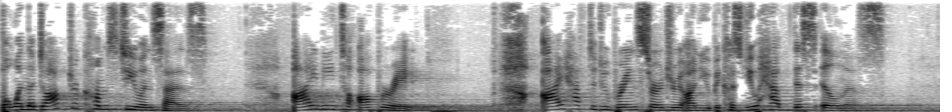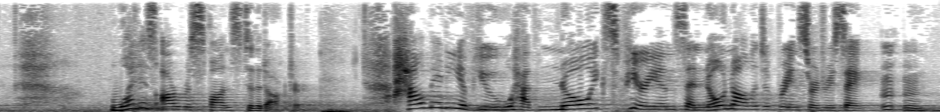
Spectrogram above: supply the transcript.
But when the doctor comes to you and says, I need to operate, I have to do brain surgery on you because you have this illness, what is our response to the doctor? How many of you who have no experience and no knowledge of brain surgery say, mm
